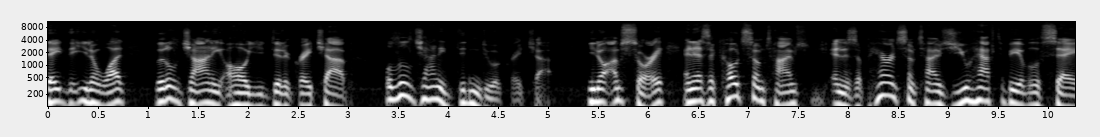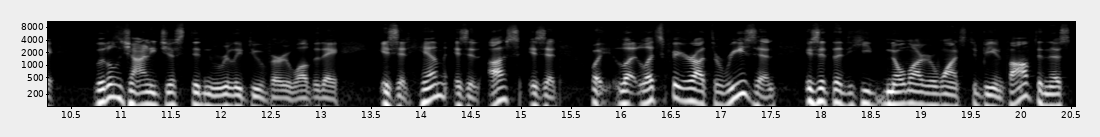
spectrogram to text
They, they, you know what, little Johnny, oh, you did a great job. Well, little Johnny didn't do a great job. You know, I'm sorry. And as a coach, sometimes, and as a parent, sometimes you have to be able to say, little Johnny just didn't really do very well today. Is it him? Is it us? Is it, well, let, let's figure out the reason. Is it that he no longer wants to be involved in this?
